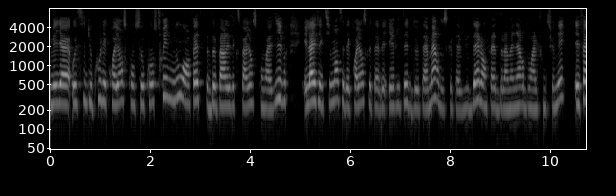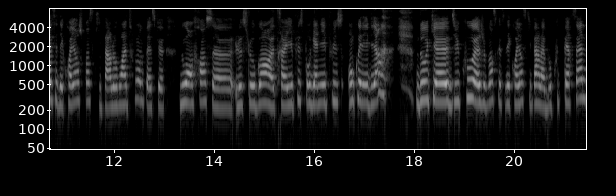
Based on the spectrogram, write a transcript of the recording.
Mais il y a aussi, du coup, les croyances qu'on se construit, nous, en fait, de par les expériences qu'on va vivre. Et là, effectivement, c'est des croyances que tu avais héritées de ta mère, de ce que tu as vu d'elle, en fait, de la manière dont elle fonctionnait. Et ça, c'est des croyances, je pense, qui parleront à tout le monde parce que nous, en France, euh, le slogan euh, travailler plus pour gagner plus, on connaît bien. Donc, euh, du coup, je pense que c'est des croyances qui parlent à beaucoup de personnes.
